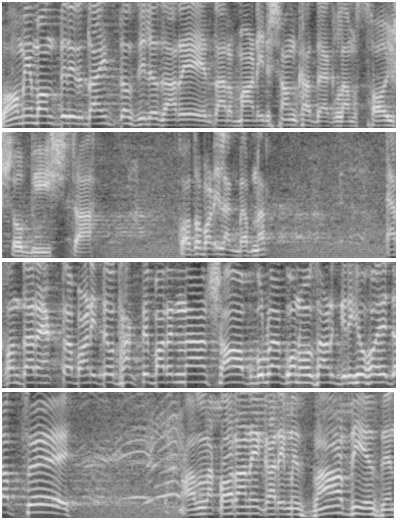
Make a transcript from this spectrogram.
ভূমি মন্ত্রীর দায়িত্ব ছিল যারে, তার বাড়ির সংখ্যা দেখলাম ছয়শো বিশটা। কত বাড়ি লাগবে আপনার? এখন তার একটা বাড়িতেও থাকতে পারেন না, সবগুলো এখন ওষাড় গৃহ হয়ে যাচ্ছে। আল্লাহ কোরআনে কারিমে যা দিয়েছেন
